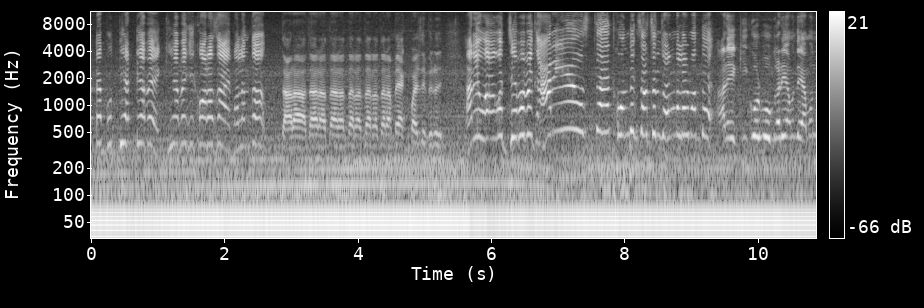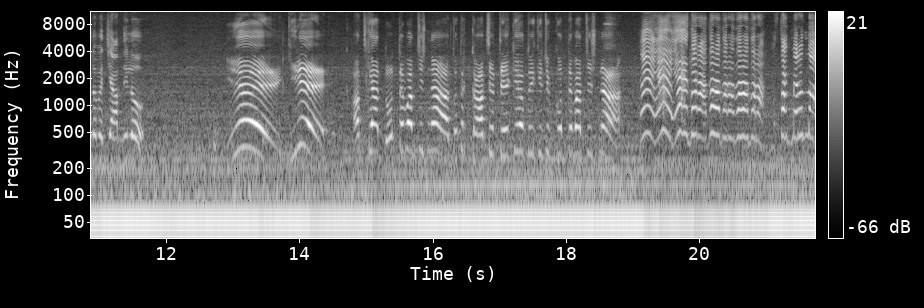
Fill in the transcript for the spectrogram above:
একটা বুদ্ধি হাঁটতে হবে। কীভাবে কি করা যায় বলেন তো। দাঁড়া দাঁড়া দাঁড়া দাঁড়া দাঁড়া দাঁড়া আমরা এক পাশে বেরোই। আরে ও যেভাবে আরে ওস্তাদ কোন দিক যাচ্ছেন জঙ্গলের মধ্যে? আরে কি করব? গাড়ি আমাদের এমন ভাবে চাপ দিল। ইয়ে কি রে? আজকে আর ধরতে পারছিস না। তোদের কাছে থেকেও তুই কিছু করতে পারছিস না। এই এই এই দাঁড়া দাঁড়া দাঁড়া দাঁড়া দাঁড়া ওস্তাদ মেরুন না।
